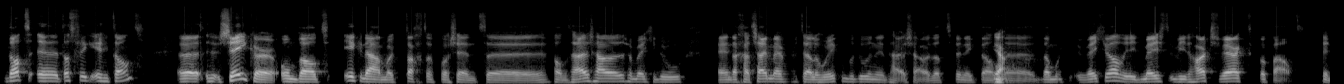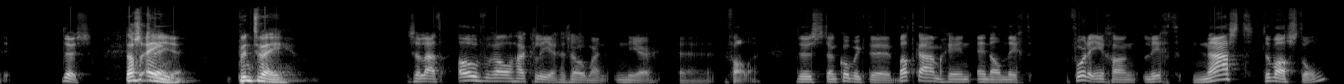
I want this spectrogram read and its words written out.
Dat, eh, dat vind ik irritant. Eh, zeker omdat ik namelijk 80% eh, van het huishouden zo'n beetje doe. En dan gaat zij mij vertellen hoe ik het moet doen in het huishouden. Dat vind ik dan, dan moet, weet je wel, wie het, meest, wie het hardst werkt, bepaalt. Vind ik. Dus, Dat is één. Punt twee. ze laat overal haar kleren zomaar neervallen. dus dan kom ik de badkamer in en dan ligt voor de ingang, ligt naast de waston.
